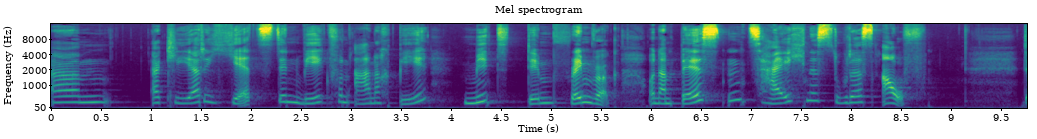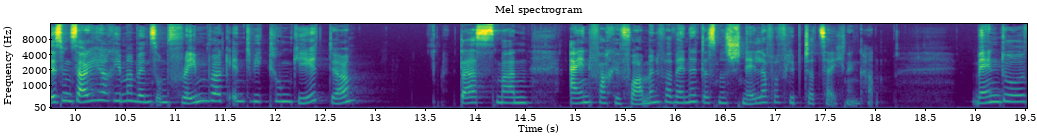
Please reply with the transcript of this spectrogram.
ähm, erkläre jetzt den Weg von A nach B mit dem Framework. Und am besten zeichnest du das auf. Deswegen sage ich auch immer, wenn es um Framework-Entwicklung geht, ja, dass man einfache Formen verwendet, dass man es schneller auf Flipchart zeichnen kann. Wenn du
